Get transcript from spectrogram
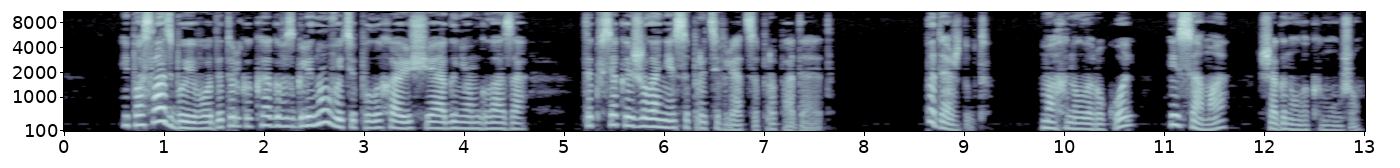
И послать бы его, да только как взгляну в эти полыхающие огнем глаза, так всякое желание сопротивляться пропадает. «Подождут», — махнула рукой и сама шагнула к мужу.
